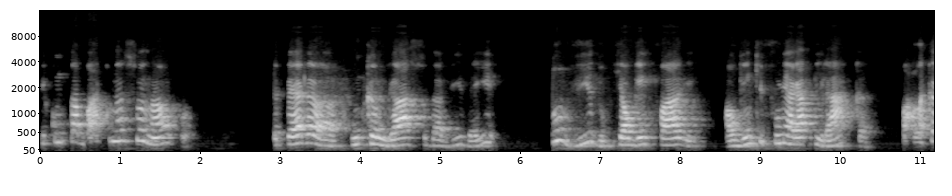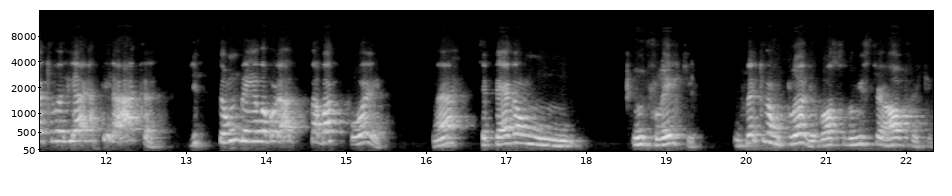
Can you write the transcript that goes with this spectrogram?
e com tabaco nacional, pô. Você pega um cangaço da vida aí, duvido que alguém fale, alguém que fume arapiraca, fala que aquilo ali é arapiraca. de tão bem elaborado que o tabaco foi. Né? Você pega um, um flake, um flake não, um plug, eu gosto do Mr. Alfred,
